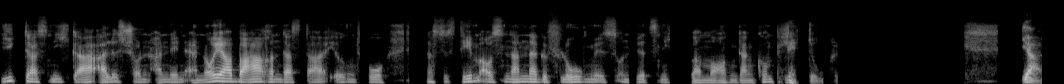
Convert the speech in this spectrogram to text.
Liegt das nicht gar alles schon an den Erneuerbaren, dass da irgendwo das System auseinandergeflogen ist und wird es nicht übermorgen dann komplett dunkel? Ja,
